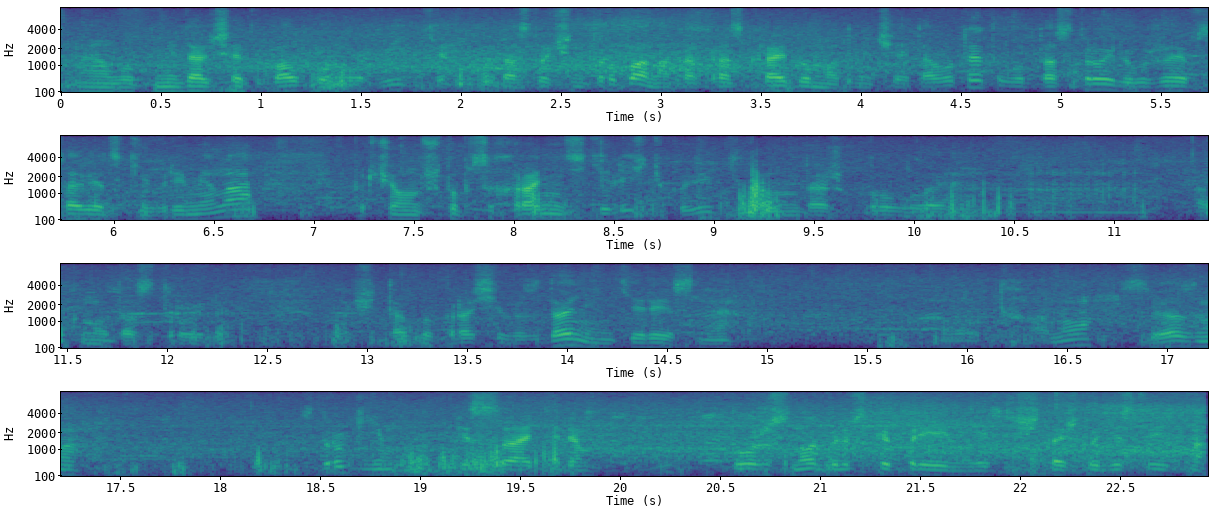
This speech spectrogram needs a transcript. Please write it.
вот не дальше этого балкона, вот видите, водосточная труба, она как раз край дома отмечает. А вот это вот достроили уже в советские времена, причем, чтобы сохранить стилистику, видите, там даже круглое э, окно достроили. Очень такое красивое здание, интересное. Вот. Оно связано с другим писателем тоже с Нобелевской премией. Если считать, что действительно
